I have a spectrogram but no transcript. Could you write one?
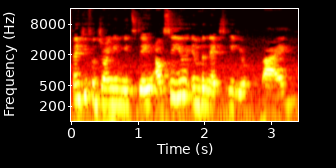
Thank you for joining me today. I'll see you in the next video. Bye.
